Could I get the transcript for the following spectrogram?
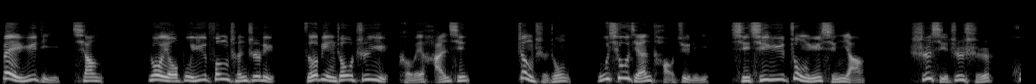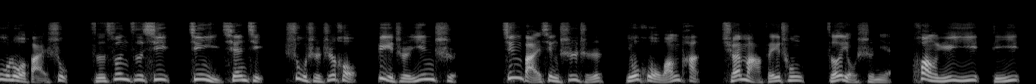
备于抵羌。若有不于风尘之虑，则并州之狱可为寒心。正史中吴秋俭讨距离，喜其余重于荥阳。时喜之时，户落百数，子孙资息，今以千计。数世之后，必至阴赤。今百姓失职，犹或王叛，犬马肥充，则有事孽。况于夷狄，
